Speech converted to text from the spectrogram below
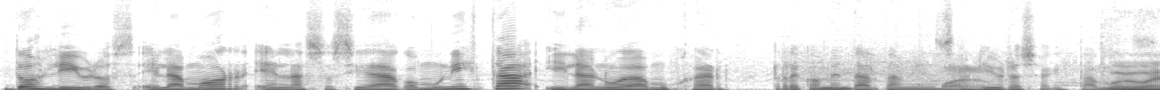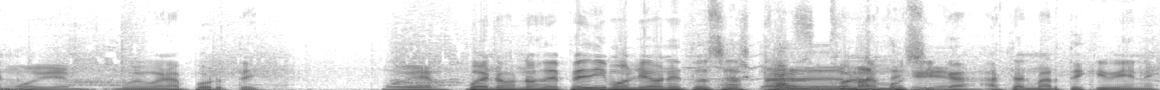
Dos libros, El amor en la sociedad comunista y La nueva mujer. Recomendar también Bueno. esos libros ya que estamos. Muy bueno. Muy bien. Muy buen aporte. Muy bien. Bueno, nos despedimos, León, entonces Hasta con, la música. Hasta el martes que viene.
